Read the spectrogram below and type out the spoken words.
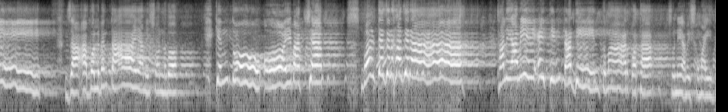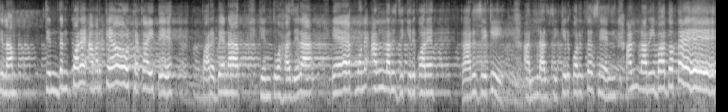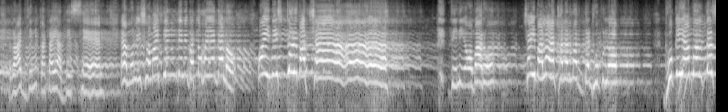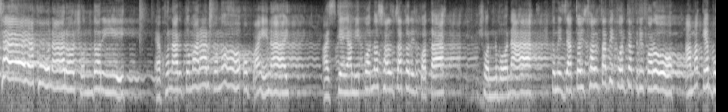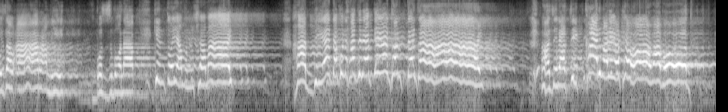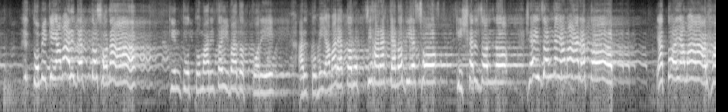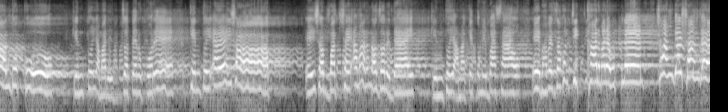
যা বলবেন তাই আমি শুনব। কিন্তু ওই বাচ্চা বলতেছেন, হাজিরা তাহলে আমি এই তিনটা দিন তোমার কথা শুনে আমি সময় দিলাম। তিন দিন পরে আমার কেউ ঠেকাইতে পারবে না। কিন্তু হাজেরা এক মনে আল্লাহর জিকির করে। কার জিকির? আল্লাহর জিকির করতেছেন। আল্লাহর ইবাদতে রাত দিন কাটাইয়া দিচ্ছেন। এমনই সময় তিন দিন গত হয়ে গেল। ওই নিষ্ঠুর বাচ্চা তিনি আবারও সেই বালাখানার মধ্যে ঢুকলো। ঢুকিয়া বলতেছে, এখন আর সুন্দরী, এখন আর তোমার আর কোনো উপায় নাই। আজকে আমি কোন সলচাতরির কথা শুনব না। তুমি যতই সলচাতি করচাতরি করো, আমাকে বোঝাও আর আমি বুঝব না। কিন্তু এমন সময় হাত দিয়ে তখন হাজিরাকে ধরতে যায় হাজিরা চিৎকার মারে ওঠে ও মাবুদ। তুমি কি আমার দেখতেছ না কিন্তু তোমারই তো ইবাদত করে। আর তুমি আমার এত রূপ চেহারা কেন কিসের জন্য? সেই জন্যই আমার এত, এতই আমার হাল দুঃখ। কিন্তু আমার ইজ্জতের উপরে কিন্তু এই সব এই সব বাদশাই আমার নজরে দেয়। কিন্তু আমাকে তুমি বাঁচাও। এইভাবে যখন চিৎকার মারে উঠলেন, সঙ্গে সঙ্গে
